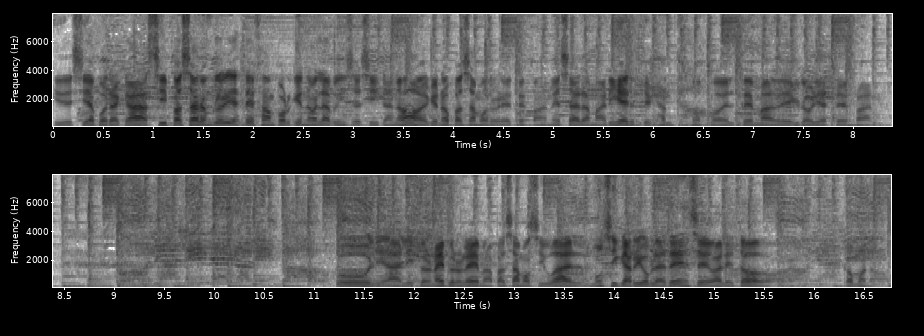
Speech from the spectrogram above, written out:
Y decía por acá, si pasaron Gloria Estefan, ¿por qué no la princesita? No, el que no pasamos Gloria Estefan. Esa era Mariel que cantó el tema de Gloria Estefan. Pero no hay problema, pasamos igual. Música rioplatense vale todo. ¿Cómo no?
